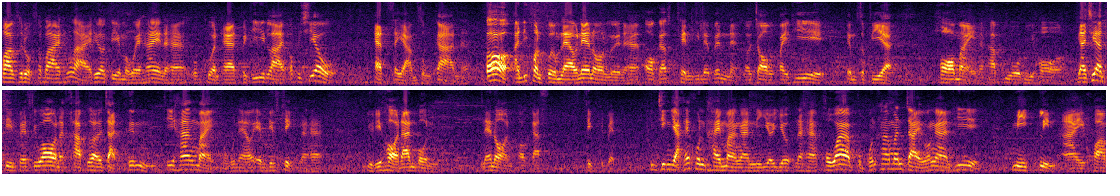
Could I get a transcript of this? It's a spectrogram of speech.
ความสะดวกสบายทั้งหลายที่เราเตรียมมาไว้ให้นะฮะรบกวนแอดไปที่ Line Official แอดสยามสงการนะก็อันที่คอนเฟิร์มแล้วแน่นอนเลยนะฮะ August 10 11เนี่ยเราจองไปที่ M Sphere ฮอลใหม่นะครับ UOB Hall งานชื่อ Unseen Festival นะครับเราจะจัดขึ้นที่ห้างใหม่ของคุณ LM District นะฮะ อยู่ที่ฮอด้านบนแน่นอนออกัส10 11จริง ๆ อยากให้คนไทยมางานนี้เยอะๆนะฮะเพราะว่าผมค่อนข้างมั่นใจว่างานที่มีกลิ่นอายความ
